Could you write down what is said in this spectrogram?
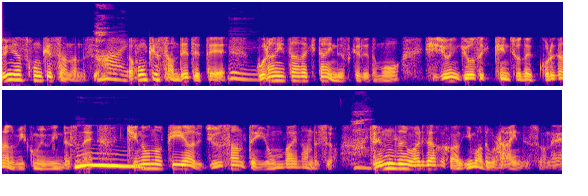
12月本決算なんですよ。はい、本決算出てて、ご覧いただきたいんですけれども、非常に業績堅調で、これからの見込みもいいんですね。昨日の PR13.4 倍なんですよ。はい、全然割高感、今でもないんですよね。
